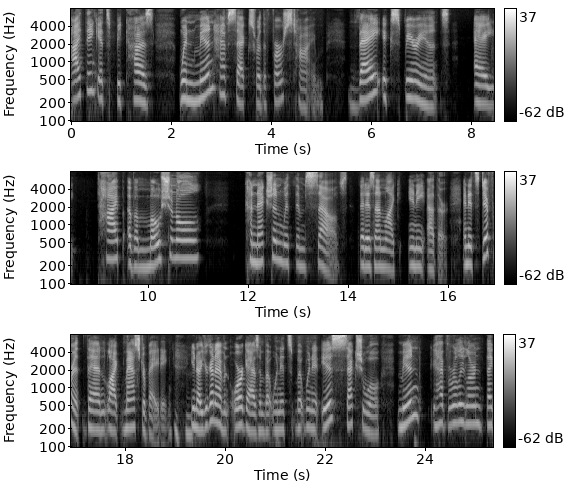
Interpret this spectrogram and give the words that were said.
I think it's because when men have sex for the first time, they experience a type of emotional connection with themselves that is unlike any other. And it's different than like masturbating. Mm-hmm. You know, you're going to have an orgasm, but when it's but when it is sexual, men have really learned they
